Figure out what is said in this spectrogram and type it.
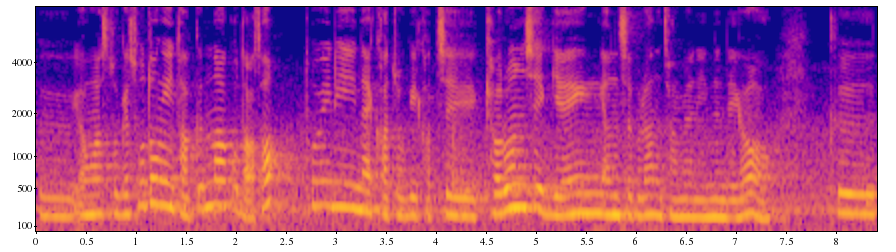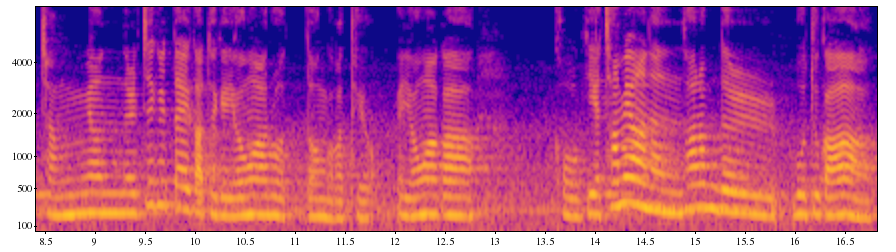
그 영화 속의 소동이 다 끝나고 나서 토이린의 가족이 같이 결혼식 예행 연습을 하는 장면이 있는데요. 그 장면을 찍을 때가 되게 영화로웠던 것 같아요. 영화가 거기에 참여하는 사람들 모두가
